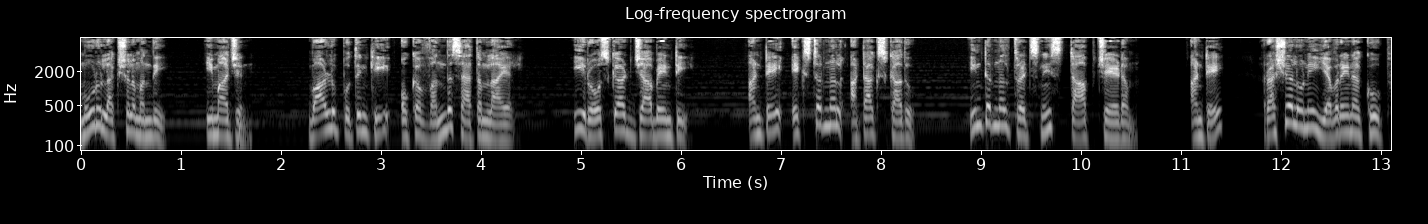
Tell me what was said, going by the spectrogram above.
మూడు లక్షల మంది ఇమాజిన్. వాళ్ళు పుతిన్కి ఒక వంద శాతం లాయల్. ఈ రోస్గార్డ్ జాబ్ ఏంటి? అంటే ఎక్స్టర్నల్ అటాక్స్ కాదు ఇంటర్నల్ థ్రెట్స్ని స్టాప్ చేయడం. అంటే రష్యాలోని ఎవరైనా coup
